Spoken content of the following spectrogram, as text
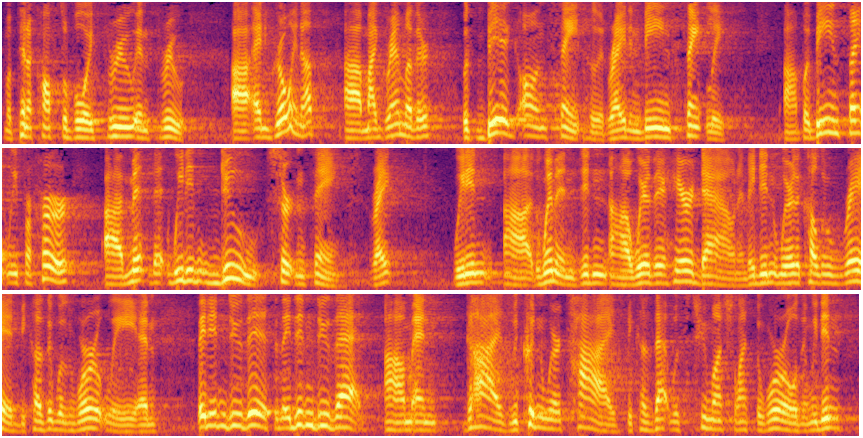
I'm a Pentecostal boy through and through. Uh, and growing up, uh, my grandmother was big on sainthood, right, and being saintly. Uh, but being saintly for her uh, meant that we didn't do certain things, right? We didn't. Uh, the women didn't uh, wear their hair down, and they didn't wear the color red because it was worldly, and they didn't do this and they didn't do that. Um, and guys, we couldn't wear ties because that was too much like the world, and we didn't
